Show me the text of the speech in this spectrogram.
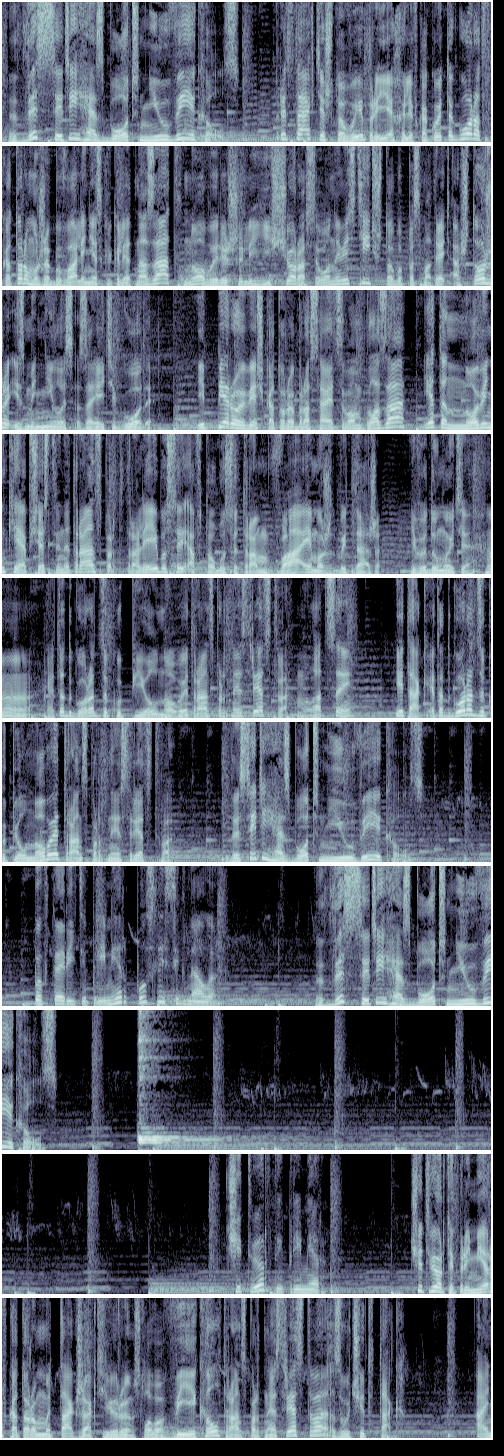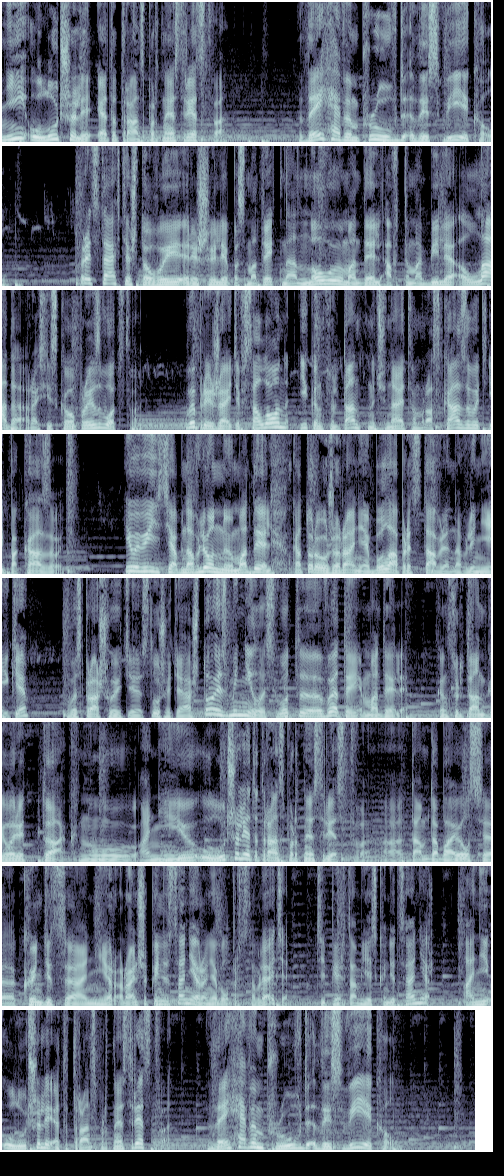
This city has bought new vehicles. Представьте, что вы приехали в какой-то город, в котором уже бывали несколько лет назад, но вы решили еще раз его навестить, чтобы посмотреть, а что же изменилось за эти годы. И первая вещь, которая бросается вам в глаза, это новенький общественный транспорт, троллейбусы, автобусы, трамваи, может быть даже. И вы думаете, хм, этот город закупил новые транспортные средства, молодцы. Итак, этот город закупил новые транспортные средства. The city has bought new vehicles. Повторите пример после сигнала. This city has bought new vehicles. Четвертый пример. Четвертый пример, в котором мы также активируем слово vehicle, транспортное средство, звучит так. Они улучшили это транспортное средство. They have improved this vehicle. Представьте, что вы решили посмотреть на новую модель автомобиля Lada российского производства. Вы приезжаете в салон, и консультант начинает вам рассказывать и показывать. И вы видите обновленную модель, которая уже ранее была представлена в линейке, вы спрашиваете, слушайте, а что изменилось вот э, в этой модели? Консультант говорит, так, ну, они улучшили это транспортное средство. А там добавился кондиционер. Раньше кондиционера не было, представляете? Теперь там есть кондиционер. Они улучшили это транспортное средство. They have improved this vehicle.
